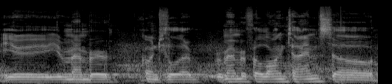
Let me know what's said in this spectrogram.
you you remember going to remember for a long time. So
